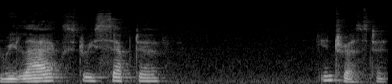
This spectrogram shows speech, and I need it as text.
relaxed, receptive, interested.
